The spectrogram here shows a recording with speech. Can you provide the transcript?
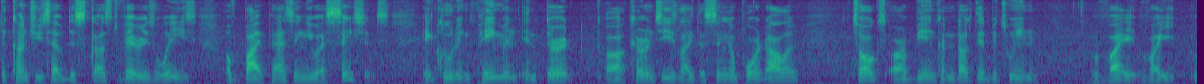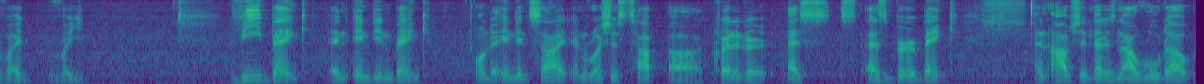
The countries have discussed various ways of bypassing US sanctions, including payment in third uh, currencies like the Singapore dollar. Talks are being conducted between Vi, Vi, Vi, Vi, V Bank and Indian Bank on the Indian side and Russia's top uh, creditor S Sberbank. An option that is now ruled out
